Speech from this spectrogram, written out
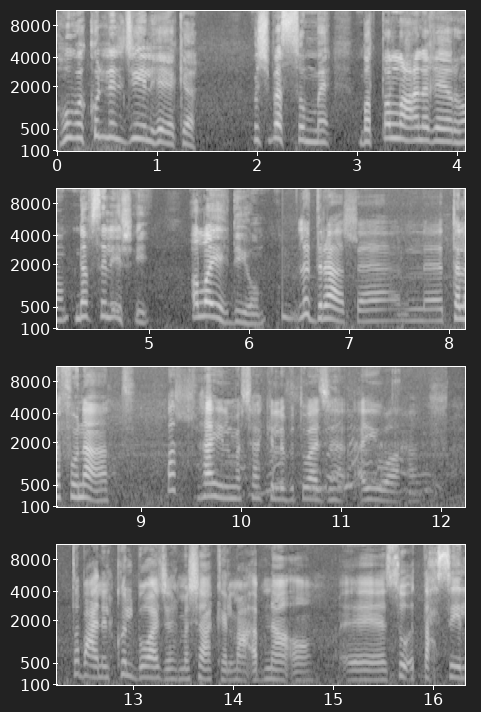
هو كل الجيل هيك. مش بس هم. بطلع على غيرهم. نفس الإشي. الله يهديهم. الدراسة التلفونات. بس هاي المشاكل اللي بتواجه أي واحد. طبعا الكل بواجه مشاكل مع أبنائه. آه، سوء التحصيل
